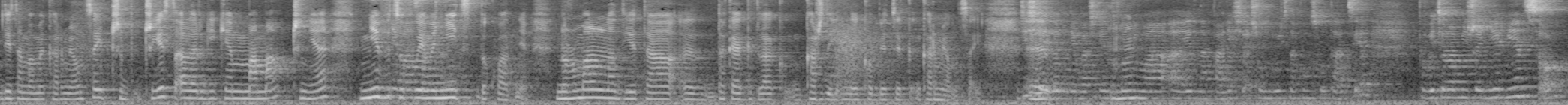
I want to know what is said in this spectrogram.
dieta mamy karmiącej, czy, czy jest alergikiem mama, czy nie, nie wycofujemy nic dokładnie. Normalna dieta, e, taka jak dla każdej innej kobiety karmiącej. Dzisiaj e, do mnie właśnie mhm. dzwoniła mm. jedna pani, chciała się umówić na konsultację powiedziała mi, że je mięso.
